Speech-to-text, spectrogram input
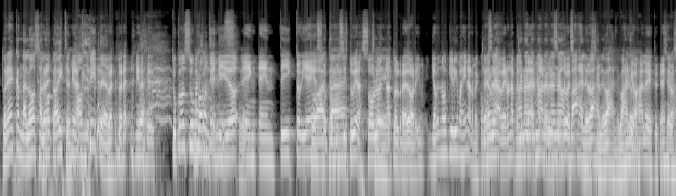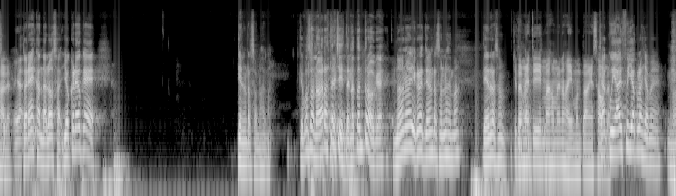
Tú eres escandalosa, Tú eres- loca, ¿viste? Mira, tú- tú- eres- mira, si tú consumes contenido en, en TikTok y Tú- eso, como si estuvieras solo a tu alrededor. Y yo no quiero imaginarme cómo será una- ver una película no, de no, Marvel siendo vecino Bájale, bájale, bájale, bájale. Tienes que bajarle esto, tienes que bajarle. Tú eres escandalosa. Yo creo que... Tienen razón los demás. ¿Qué pasó? ¿No agarraste el chiste? ¿No te entró o qué? No, no, yo creo que tienen razón los demás. Tienen razón. Yo también estoy más o menos ahí montado en esa O sea, ola. cuidado y fui yo que los llamé. No,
